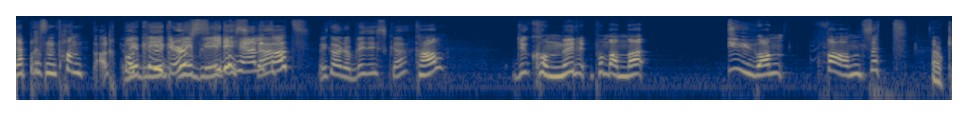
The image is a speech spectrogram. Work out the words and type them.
representanter på Vi blir- vi Cougars blir i det diska. hele tatt. Vi kommer til å bli diska. Carl, du kommer på mandag uansett. OK.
